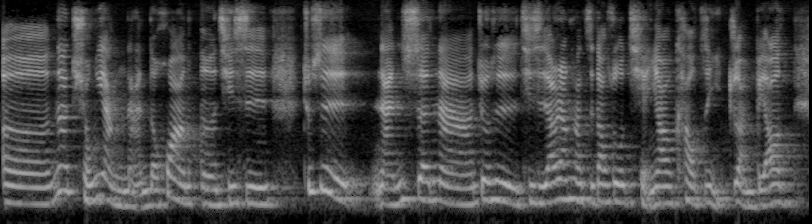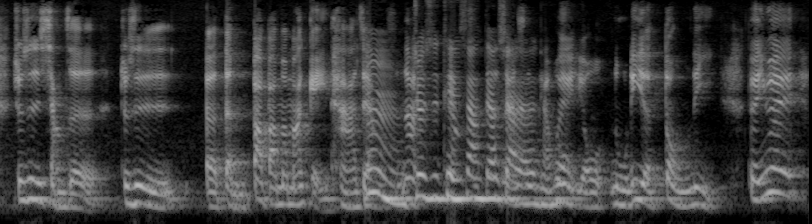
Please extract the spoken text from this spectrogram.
呃，那穷养男的话呢，其实就是男生啊，就是其实要让他知道说，钱要靠自己赚，不要就是想着就是呃等爸爸妈妈给他这样子，嗯、那就是天上掉下来的才会有努力的动力。对，因为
